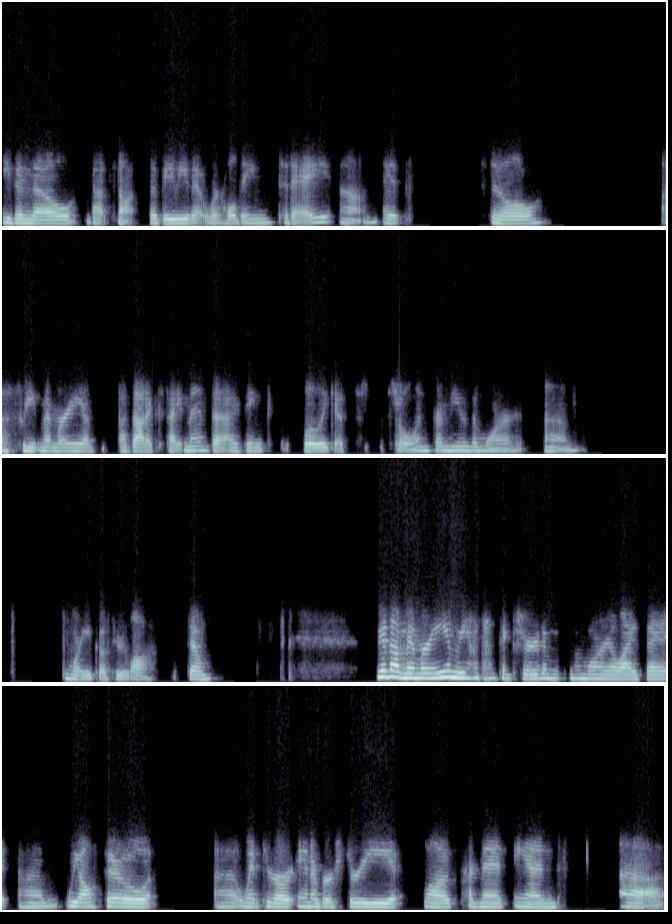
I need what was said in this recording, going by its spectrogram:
even though that's not the baby that we're holding today, um, it's still a sweet memory of, of that excitement that I think slowly gets stolen from you the more um, the more you go through loss. So we have that memory and we have that picture to memorialize it. Um, we also uh, went through our anniversary while I was pregnant and uh,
